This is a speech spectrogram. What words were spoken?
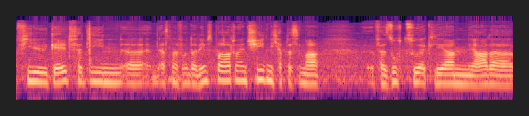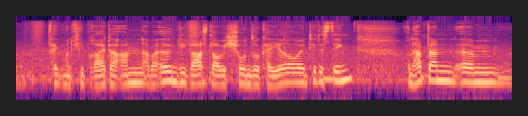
viel Geld verdienen, äh, erstmal für Unternehmensberatung entschieden. Ich habe das immer äh, versucht zu erklären, ja, da fängt man viel breiter an, aber irgendwie war es, glaube ich, schon so karriereorientiertes Ding und habe dann ähm,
